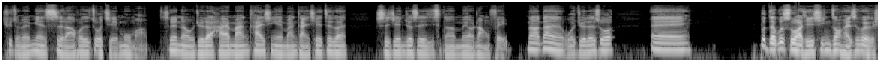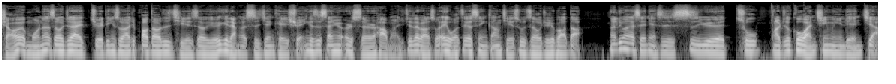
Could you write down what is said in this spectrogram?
去准备面试啦，或者做节目嘛。所以呢，我觉得还蛮开心，也蛮感谢这段时间，就是真的没有浪费。那但我觉得说，诶、欸。不得不说啊，其实心中还是会有个小恶魔。那时候就在决定说要去报到日期的时候，有一个两个时间可以选，一个是三月二十二号嘛，就代表说，哎，我这个事情刚结束之后我就去报到。那另外一个时间点是四月初啊，就过完清明连假。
